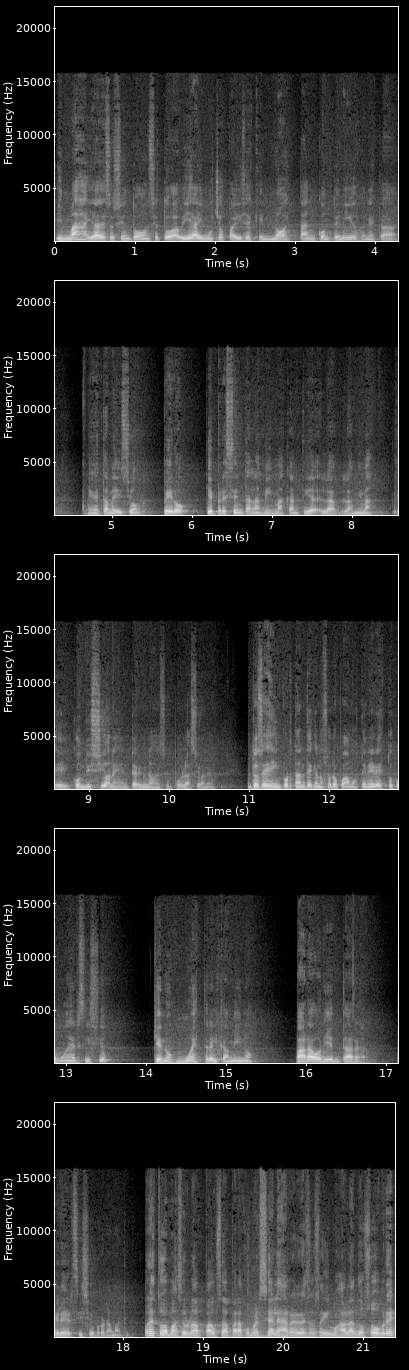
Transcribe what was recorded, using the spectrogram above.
y más allá de esos 111, todavía hay muchos países que no están contenidos en esta, en esta medición, pero que presentan las mismas, cantidades, las mismas eh, condiciones en términos de sus poblaciones. Entonces es importante que nosotros podamos tener esto como un ejercicio que nos muestre el camino para orientar el ejercicio programático. Con esto vamos a hacer una pausa para comerciales. A regreso seguimos hablando sobre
